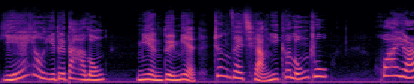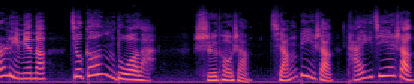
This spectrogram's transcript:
也有一对大龙，面对面正在抢一颗龙珠。花园里面呢，就更多了，石头上、墙壁上、台阶上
